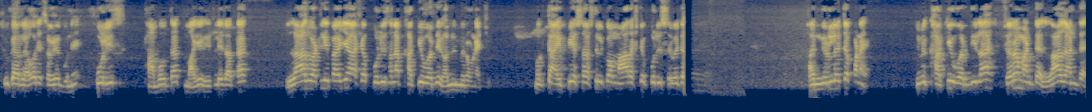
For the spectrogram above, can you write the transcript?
स्वीकारल्यावर हे सगळे गुन्हे पोलीस थांबवतात मागे घेतले जातात. लाज वाटली पाहिजे अशा पोलिसांना खाकी वर्दी घालून मिरवण्याची. मग ते आय पी एस असतील किंवा महाराष्ट्र पोलीस सेवेच्या हा निर्लज्जपणा आहे. तुम्ही खाकी वर्दीला शरम आणताय लाज आणताय.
